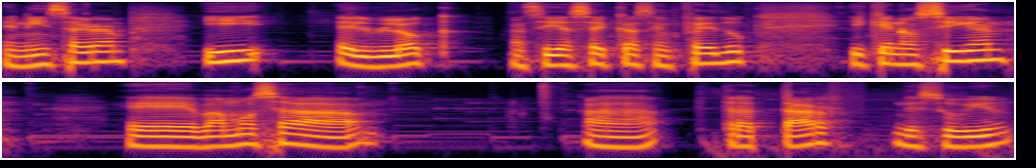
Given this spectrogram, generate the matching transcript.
en Instagram y el blog Así Secas en Facebook y que nos sigan. Eh, vamos a tratar de subir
